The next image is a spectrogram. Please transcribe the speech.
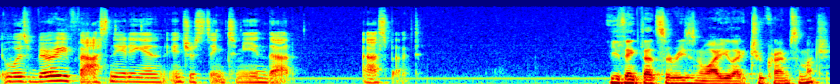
it was very fascinating and interesting to me in that aspect you think that's the reason why you like true crime so much?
